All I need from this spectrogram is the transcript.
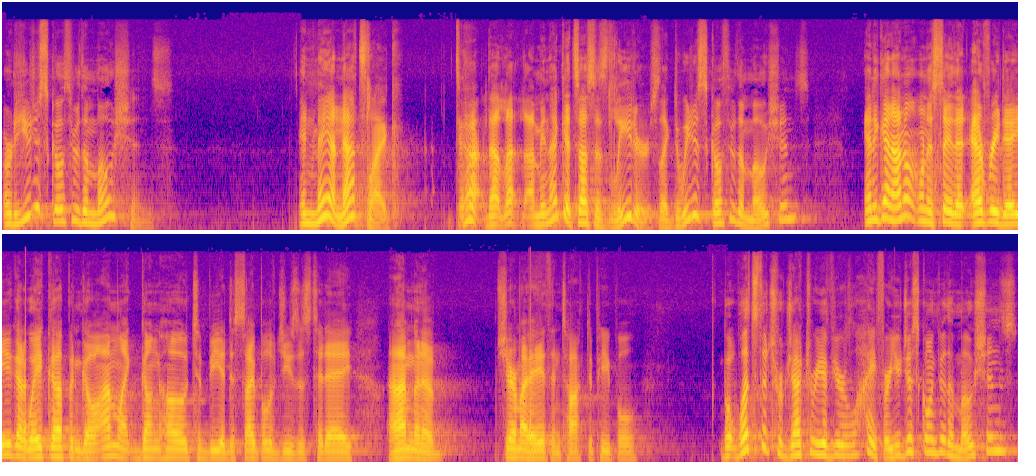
Or do you just go through the motions? And man, that's like, that, I mean, that gets us as leaders. Like, do we just go through the motions? And again, I don't want to say that every day you got to wake up and go, I'm like gung ho to be a disciple of Jesus today, and I'm going to share my faith and talk to people. But what's the trajectory of your life? Are you just going through the motions?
